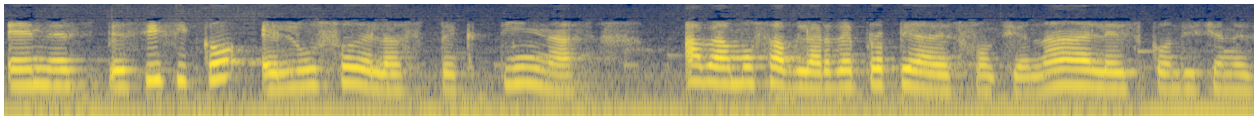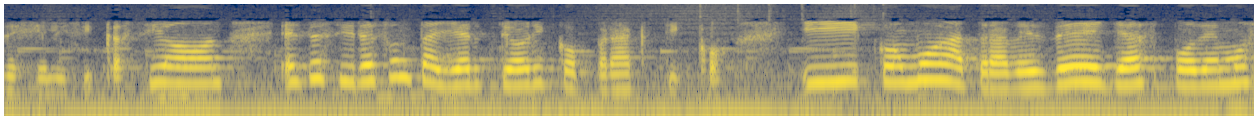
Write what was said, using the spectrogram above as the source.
en específico el uso de las pectinas vamos a hablar de propiedades funcionales, condiciones de gelificación, es decir, es un taller teórico práctico y cómo a través de ellas podemos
